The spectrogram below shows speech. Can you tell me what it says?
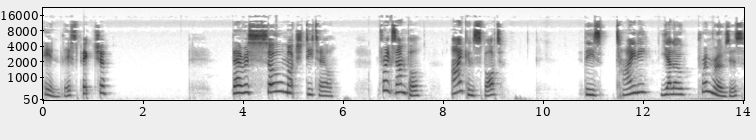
in this picture? There is so much detail. For example, I can spot these tiny yellow primroses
